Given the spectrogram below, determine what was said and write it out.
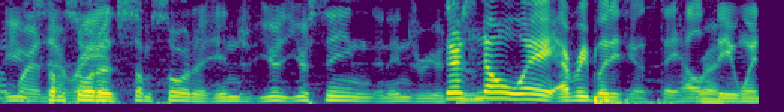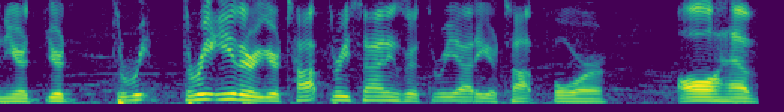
are you some sort range. of some sort of injury? You're, you're seeing an injury or There's two. no way everybody's going to stay healthy Right. when you're you're three three either your top three signings or three out of your top four all have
